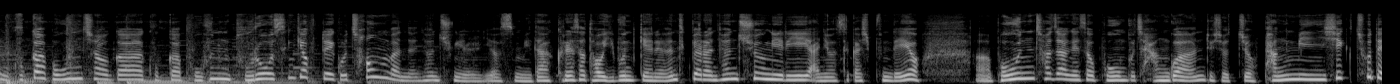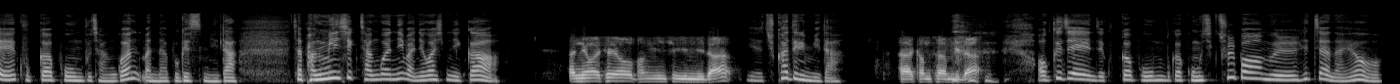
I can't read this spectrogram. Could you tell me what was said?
오늘은 국가보훈처가 국가보훈부로 승격되고 처음 맞는 현충일이었습니다. 그래서 더 이분께는 특별한 현충일이 아니었을까 싶은데요. 어, 보훈처장에서 보훈부 장관 되셨죠. 박민식 초대 국가보훈부 장관 만나보겠습니다. 자, 박민식 장관님 안녕하십니까? 안녕하세요. 박민식입니다. 예, 축하드립니다. 아, 감사합니다. 엊그제 이제 국가보훈부가 공식 출범을 했잖아요.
